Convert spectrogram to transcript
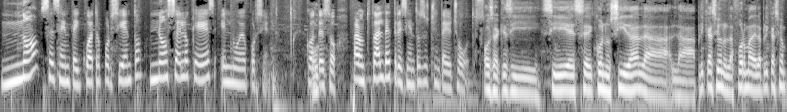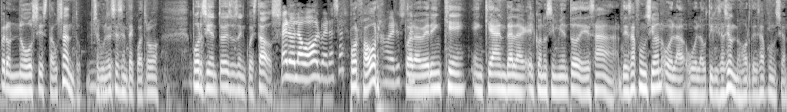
no 64%, no sé lo que es el 9%. Contestó, para un total de 388 votos. O sea que sí, sí es eh, conocida la, la aplicación o la forma de la aplicación, pero no se está usando, según el 64% de sus encuestados. Pero la voy a volver a hacer. Por favor, A ver usted. para ver en qué, en qué anda la- el conocimiento de esa, de esa función o la, o la utilización mejor de esa función.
